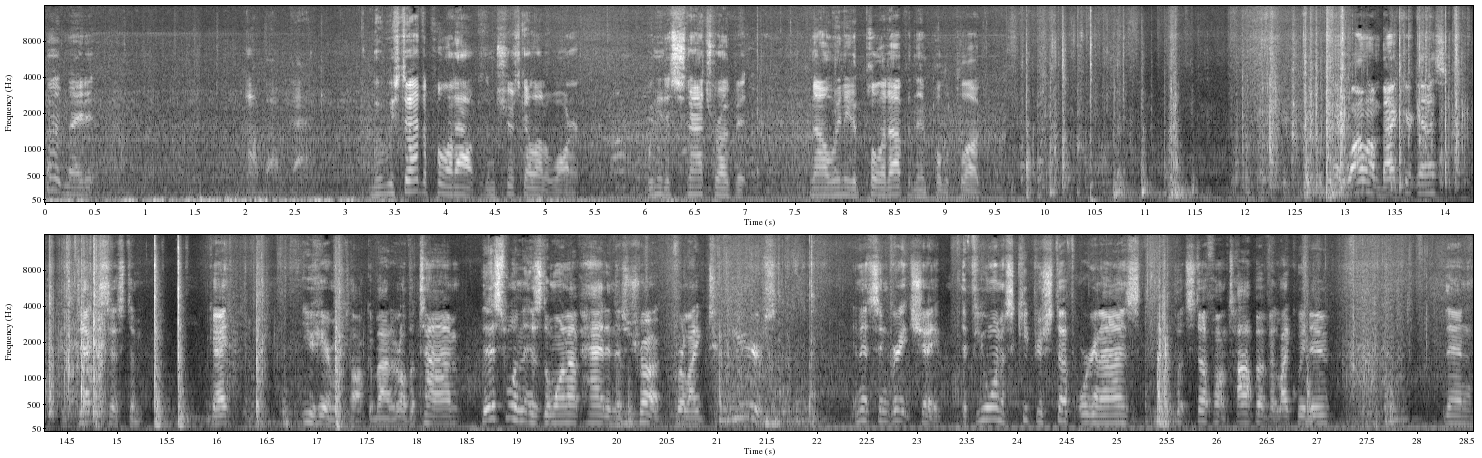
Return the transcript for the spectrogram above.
Boat made it. How about that? But we still have to pull it out because I'm sure it's got a lot of water. We need to snatch rope it. No, we need to pull it up and then pull the plug. Hey, while I'm back here, guys, the deck system. Okay? You hear me talk about it all the time. This one is the one I've had in this truck for like two years. And it's in great shape. If you want to keep your stuff organized, put stuff on top of it like we do, then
